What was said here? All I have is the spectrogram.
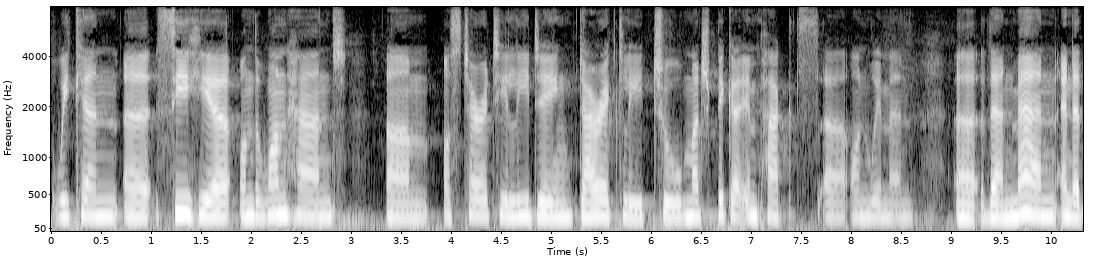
we can uh, see here on the one hand um, austerity leading directly to much bigger impacts uh, on women uh, than men, and at,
